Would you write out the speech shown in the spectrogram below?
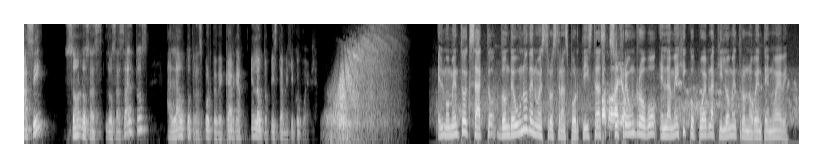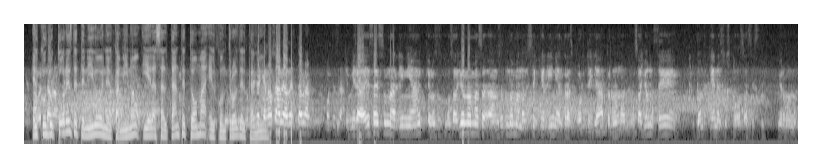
Así son los, los asaltos al autotransporte de carga en la autopista México-Puebla. El momento exacto donde uno de nuestros transportistas sufre un robo en la México-Puebla kilómetro 99. El conductor es detenido en el camino y el asaltante toma el control del camión. que no sabe, a ver, te hablan. Mira, esa es una línea que nosotros, o sea, yo nomás, a nosotros nomás nos dicen qué línea el transporte ya, pero no, o sea, yo no sé dónde tiene sus cosas, este, mi hermano.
